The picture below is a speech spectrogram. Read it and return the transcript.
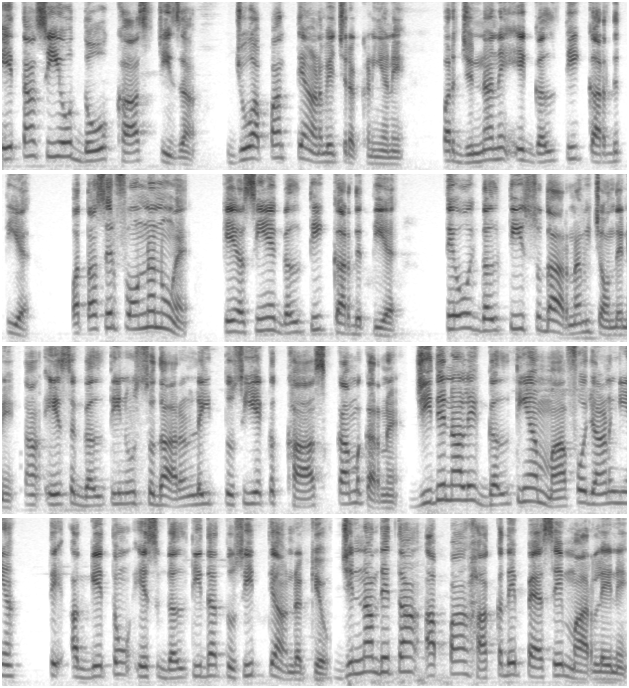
ਇਹ ਤਾਂ ਸੀ ਉਹ ਦੋ ਖਾਸ ਚੀਜ਼ਾਂ। ਜੋ ਆਪਾਂ ਧਿਆਨ ਵਿੱਚ ਰੱਖਣੀਆਂ ਨੇ, ਪਰ ਜਿਨ੍ਹਾਂ ਨੇ ਇਹ ਗਲਤੀ ਕਰ ਦਿੱਤੀ ਹੈ, ਪਤਾ ਸਿਰਫ ਉਹਨਾਂ ਨੂੰ ਹੈ ਕਿ ਅਸੀਂ ਇਹ ਗਲਤੀ ਕਰ ਦਿੱਤੀ ਹੈ। ਤੇ ਉਹ ਗਲਤੀ ਸੁਧਾਰਨਾ ਵੀ ਚਾਹੁੰਦੇ ਨੇ, ਤਾਂ ਇਸ ਗਲਤੀ ਨੂੰ ਸੁਧਾਰਨ ਲਈ ਤੁਸੀਂ ਇੱਕ ਖਾਸ ਕੰਮ ਕਰਨਾ ਹੈ, ਜਿਹਦੇ ਨਾਲ ਇਹ ਗਲਤੀਆਂ ਮਾਫ ਹੋ ਜਾਣਗੀਆਂ ਤੇ ਅੱਗੇ ਤੋਂ ਇਸ ਗਲਤੀ ਦਾ ਤੁਸੀਂ ਧਿਆਨ ਰੱਖਿਓ। ਜਿਨ੍ਹਾਂ ਦੇ ਤਾਂ ਆਪਾਂ ਹੱਕ ਦੇ ਪੈਸੇ ਮਾਰ ਲਏ ਨੇ,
